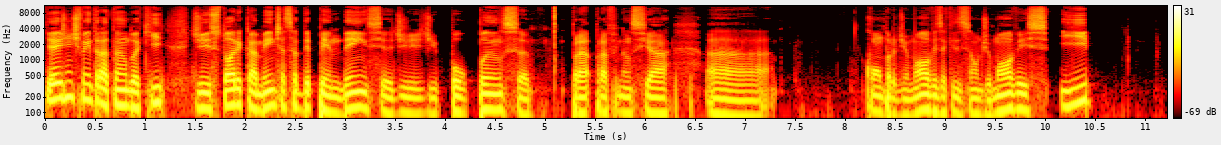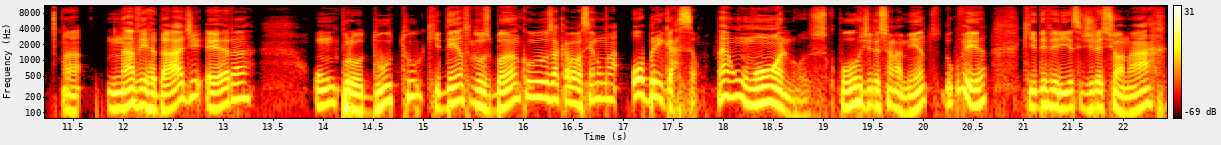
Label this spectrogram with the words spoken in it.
E aí a gente vem tratando aqui de historicamente essa dependência de, de poupança para financiar a compra de imóveis, aquisição de imóveis e, uh, na verdade, era um produto que dentro dos bancos acabava sendo uma obrigação, né? um ônus por direcionamento do governo, que deveria se direcionar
